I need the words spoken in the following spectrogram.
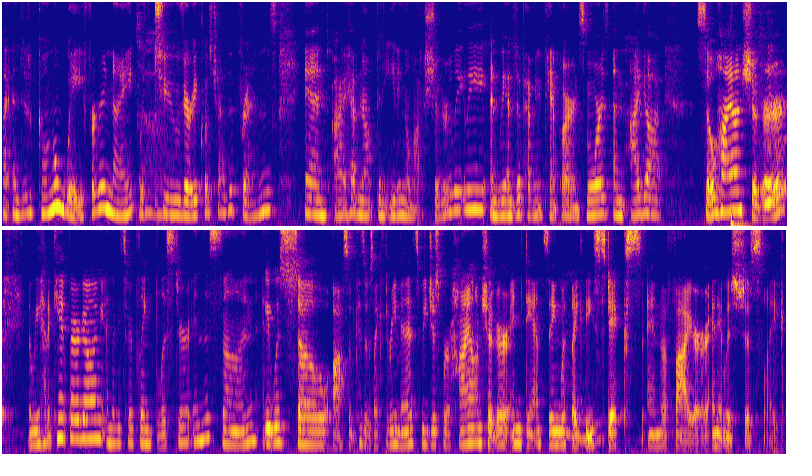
I ended up going away for a night with two very close childhood friends, and I have not been eating a lot of sugar lately. And we ended up having a campfire and s'mores, and I got so high on sugar, and we had a campfire going, and then we started playing Blister in the Sun. It was so awesome because it was like three minutes. We just were high on sugar and dancing with like these sticks and a fire, and it was just like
